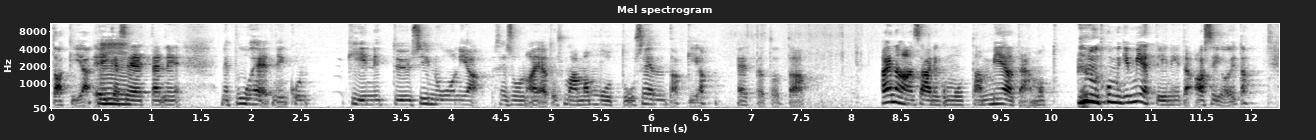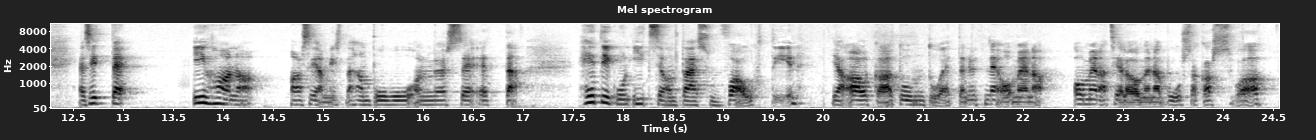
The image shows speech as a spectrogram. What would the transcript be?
takia, eikä mm. se, että ne, ne puheet niin kuin kiinnittyy sinuun ja se sun ajatusmaailma muuttuu sen takia. Että tota, ainahan saa niin kuin muuttaa mieltään, mutta mut kumminkin miettii niitä asioita. Ja sitten ihana asia, mistä hän puhuu, on myös se, että heti kun itse on päässyt vauhtiin ja alkaa tuntua, että nyt ne omena, omenat siellä omenapuussa kasvaa,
